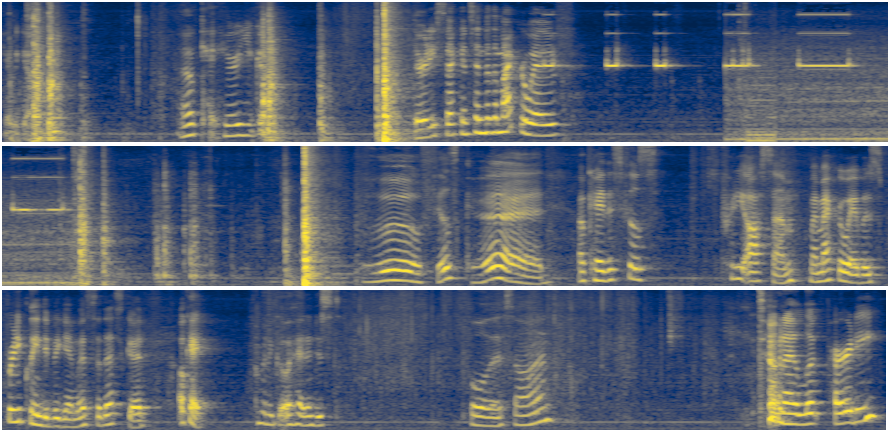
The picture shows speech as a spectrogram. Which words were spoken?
Here we go. Okay, here you go. 30 seconds into the microwave. Feels good. Okay, this feels pretty awesome. My microwave was pretty clean to begin with, so that's good. Okay, I'm gonna go ahead and just pull this on. Don't I look pretty?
